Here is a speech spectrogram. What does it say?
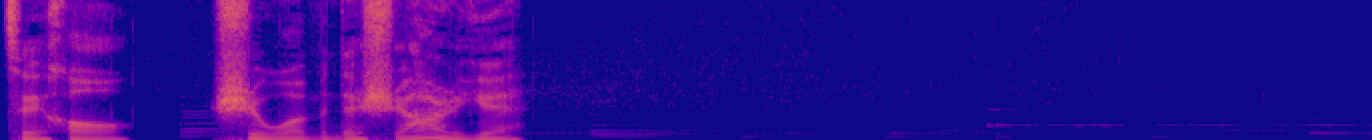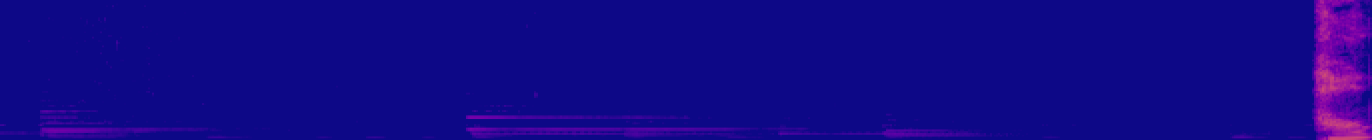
最后，是我们的十二月。好，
